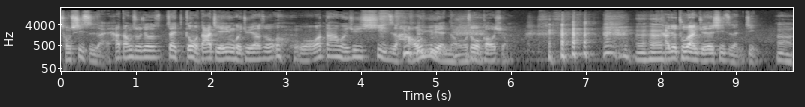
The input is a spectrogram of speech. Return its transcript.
从戏子来，他当初就在跟我搭捷运回去，他说：“哦，我要搭回去戏子好远哦。”我说：“我高雄。”他就突然觉得戏子很近。嗯，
